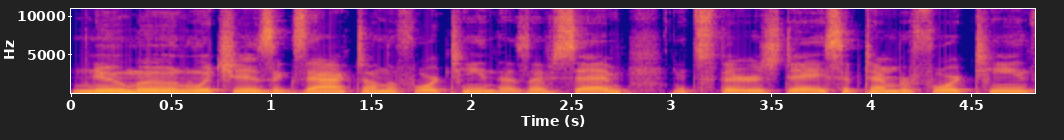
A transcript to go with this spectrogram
new moon, which is exact on the 14th, as I've said. It's Thursday, September 14th.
